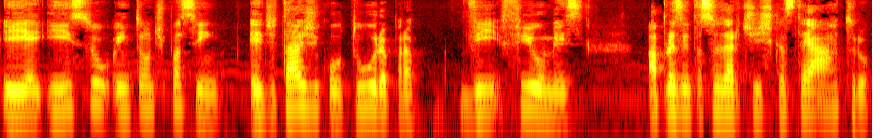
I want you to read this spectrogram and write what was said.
E isso, então, tipo assim, editais de cultura para filmes, apresentações artísticas, teatro,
